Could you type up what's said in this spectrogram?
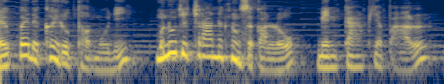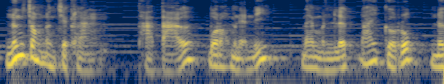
នៅពេលដែលឃើញរូបថតមួយនេះមនុស្សជាច្រើននៅក្នុងសកលលោកមានការភ្ញាក់ផ្អើលនិងចង់ដឹងជាខ្លាំងថាតើបរិសម្នាក់នេះដែលមិនលើកដៃគោរពនៅ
